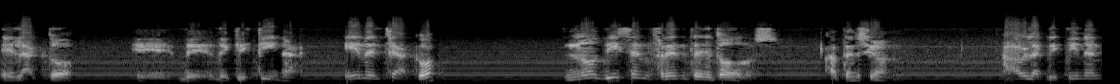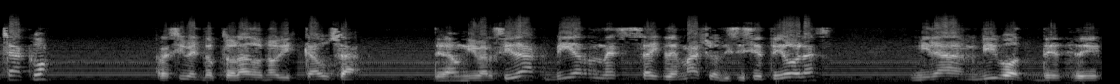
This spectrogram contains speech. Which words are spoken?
el acto eh, de, de Cristina en el Chaco no dicen frente de todos. Atención. Habla Cristina en Chaco recibe el doctorado honoris causa de la universidad, viernes 6 de mayo, 17 horas, mirada en vivo desde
